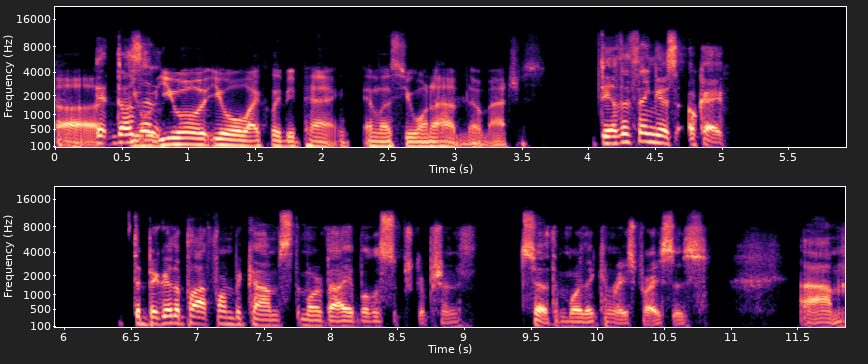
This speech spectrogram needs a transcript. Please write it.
Uh, it doesn't. You, you will you will likely be paying unless you want to have no matches the other thing is okay the bigger the platform becomes the more valuable the subscription. So the more they can raise prices. Um,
